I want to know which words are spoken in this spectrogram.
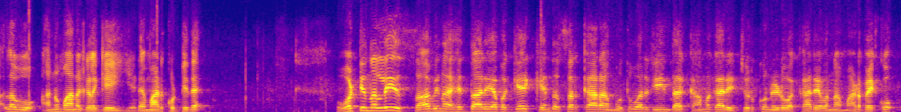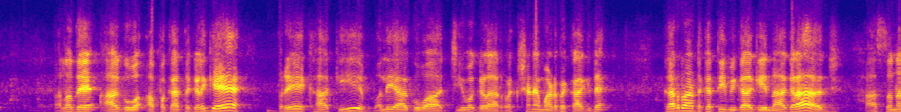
ಹಲವು ಅನುಮಾನಗಳಿಗೆ ಎಡೆ ಮಾಡಿಕೊಟ್ಟಿದೆ. ಒಟ್ಟಿನಲ್ಲಿ ಸಾವಿನ ಹೆದ್ದಾರಿಯ ಬಗ್ಗೆ ಕೇಂದ್ರ ಸರ್ಕಾರ ಮುತುವರ್ಜಿಯಿಂದ ಕಾಮಗಾರಿ ಚುರುಕು ನೀಡುವ ಕಾರ್ಯವನ್ನು ಮಾಡಬೇಕು. ಅಲ್ಲದೆ ಆಗುವ ಅಪಘಾತಗಳಿಗೆ ಬ್ರೇಕ್ ಹಾಕಿ ಬಲಿಯಾಗುವ ಜೀವಗಳ ರಕ್ಷಣೆ ಮಾಡಬೇಕಾಗಿದೆ. ಕರ್ನಾಟಕ ಟಿವಿಗಾಗಿ ನಾಗರಾಜ್ ಹಾಸನ.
